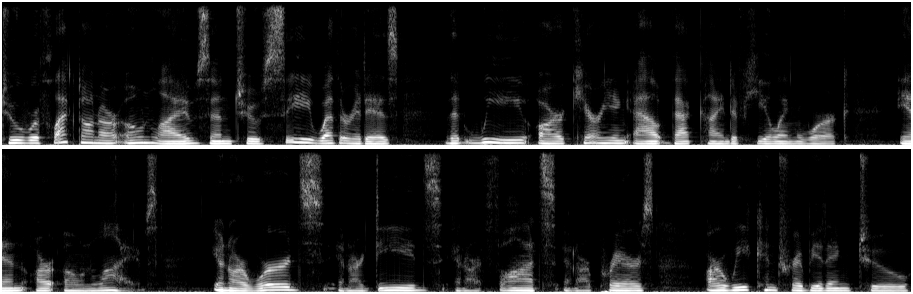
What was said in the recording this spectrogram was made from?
to reflect on our own lives and to see whether it is that we are carrying out that kind of healing work in our own lives. In our words, in our deeds, in our thoughts, in our prayers, are we contributing to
